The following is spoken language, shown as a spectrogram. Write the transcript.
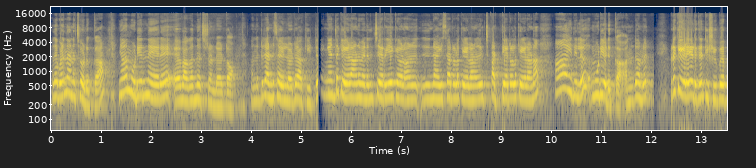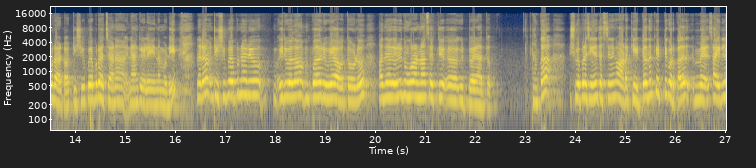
അതേപോലെ നനച്ചു കൊടുക്കുക. ഞാൻ മുടി ഒന്ന് നേരെ വകന്ന് വെച്ചിട്ടുണ്ട് കേട്ടോ. എന്നിട്ട് രണ്ട് സൈഡിലോട്ട് ആക്കിയിട്ട് ഇങ്ങനത്തെ കേളാണ് വേണ്ടത്. ചെറിയ കേളാണ് നൈസായിട്ടുള്ള കേളാണ് കട്ടിയായിട്ടുള്ള കേളാണ്. ആ ഇതിൽ മുടിയെടുക്കുക എന്നിട്ട് നമ്മൾ ഇവിടെ കേളി എടുക്കുന്ന ടിഷ്യൂ പേപ്പർ ആട്ടോ. ടിഷ്യൂ പേപ്പർ വെച്ചാണ് ഞാൻ കേളി ചെയ്യുന്ന മുടി. അന്നേരം ടിഷ്യൂ പേപ്പറിന് ഒരു ഇരുപതോ മുപ്പതോ രൂപയാവത്തോളൂ ആവത്തുള്ളൂ. അത് ഒരു നൂറെണ്ണം സെറ്റ് കിട്ടും അതിനകത്ത്. നമുക്ക് ടിഷ്യൂ പേപ്പർ വെച്ച് കഴിഞ്ഞാൽ ജസ്റ്റ് ഒന്ന് മടക്കിയിട്ട് ഒന്ന് കെട്ടി കൊടുക്കുക. അത് സൈഡിൽ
